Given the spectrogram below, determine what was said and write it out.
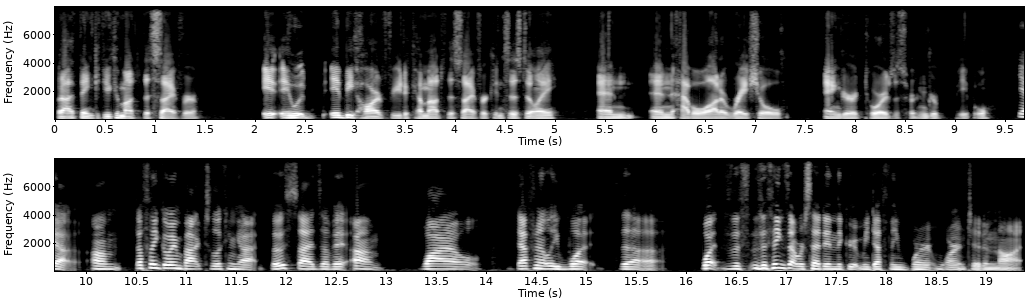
But I think if you come out to the cipher, it, it would it'd be hard for you to come out to the cipher consistently and and have a lot of racial anger towards a certain group of people. Yeah, um, definitely going back to looking at both sides of it. Um, while definitely what the what the the things that were said in the group me definitely weren't warranted and not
